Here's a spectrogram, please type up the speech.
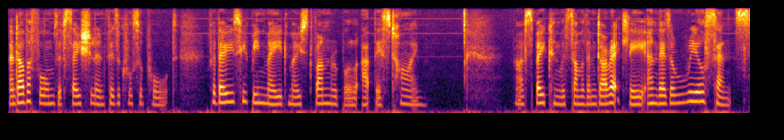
and other forms of social and physical support for those who've been made most vulnerable at this time. I've spoken with some of them directly, and there's a real sense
